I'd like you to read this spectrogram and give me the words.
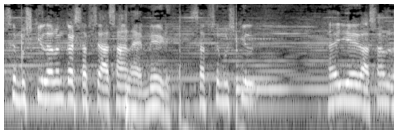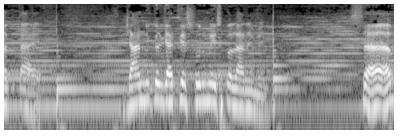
सबसे मुश्किल अलंकार सबसे आसान है, मेढ़। सबसे मुश्किल है ये, आसान लगता है। जान निकल जाती है सुर में इसको लाने में। सब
